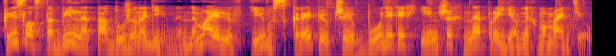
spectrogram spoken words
Крісло стабільне та дуже надійне, немає люфтів, скрипів чи будь-яких інших неприємних моментів.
